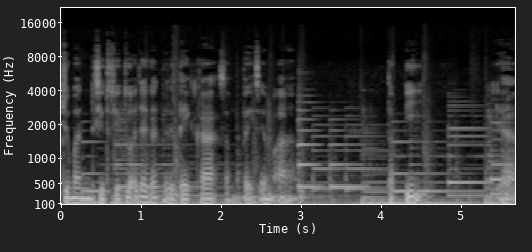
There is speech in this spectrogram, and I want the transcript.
cuman di situ-situ aja kan dari TK sampai SMA tapi ya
